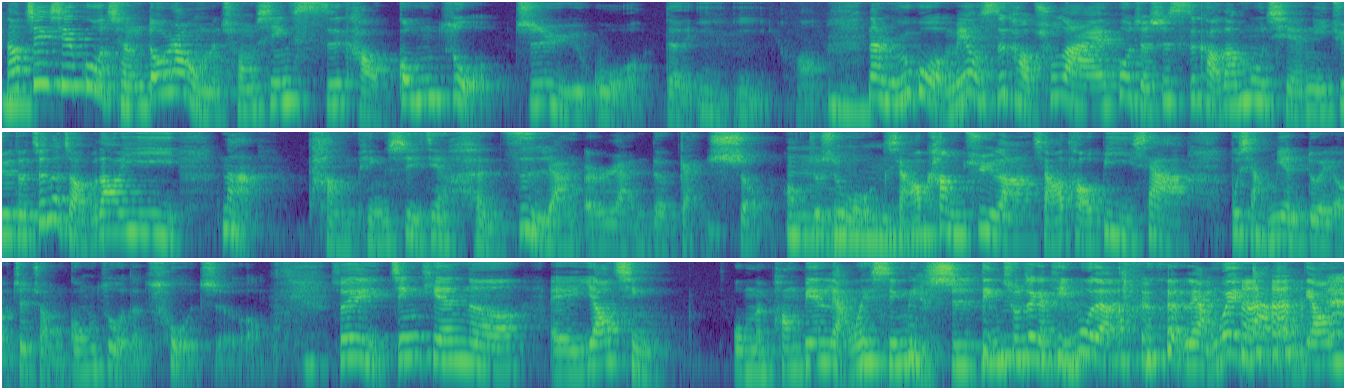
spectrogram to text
然后这些过程都让我们重新思考工作之于我的意义哦。那如果没有思考出来，或者是思考到目前你觉得真的找不到意义，那。躺平是一件很自然而然的感受，哦，就是我想要抗拒啦，想要逃避一下，不想面对哦这种工作的挫折哦。所以今天呢，诶，邀请我们旁边两位心理师定出这个题目的 两位大胆刁民，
